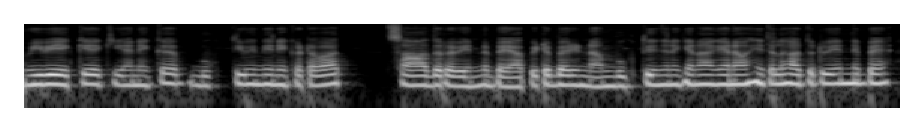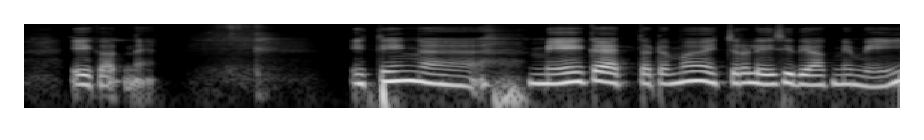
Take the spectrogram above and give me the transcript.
විවේකය කියන එක භුක්ති විඳින එකටවත් සාදර වෙන්න බෑ. අපිට බැරි නම් භුක්ති විඳින කෙනා ගැන හිතලා හතුටු වෙන්න බෑ. ඒකත් නෑ. ඉතින් මේක ඇත්තටම එච්චර ලේසි දෙයක් නෙමෙයි.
